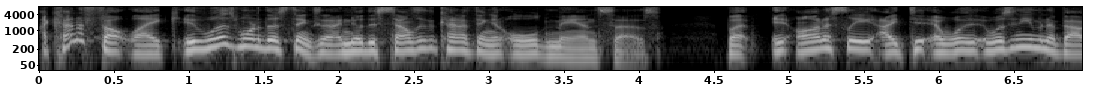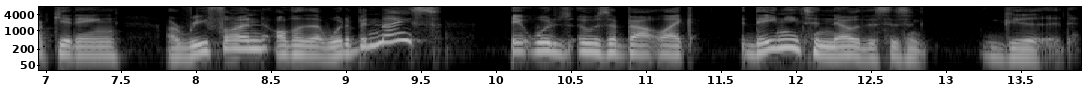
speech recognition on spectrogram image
I kind of felt like it was one of those things and i know this sounds like the kind of thing an old man says but it honestly i did it, was, it wasn't even about getting a refund although that would have been nice. It was it was about like they need to know this isn't good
